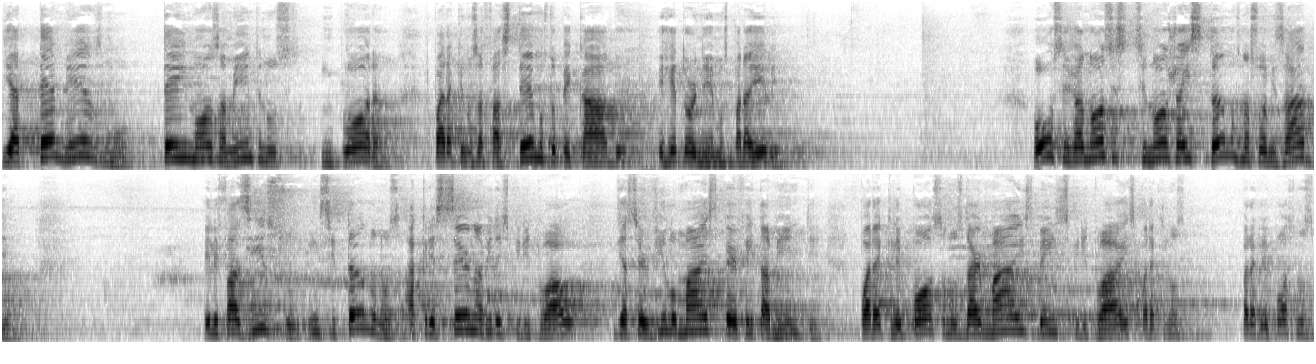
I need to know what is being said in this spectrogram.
e até mesmo teimosamente nos implora para que nos afastemos do pecado e retornemos para Ele. Ou seja, nós, se nós já estamos na Sua amizade, Ele faz isso incitando-nos a crescer na vida espiritual e a servi-lo mais perfeitamente, para que Ele possa nos dar mais bens espirituais, para que, nos, para que Ele possa nos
